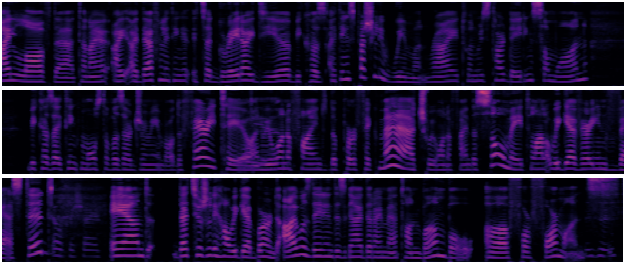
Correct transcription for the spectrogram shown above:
I love that. And I, I, I definitely think it's a great idea because I think, especially women, right? When we start dating someone, because I think most of us are dreaming about the fairy tale and we want to find the perfect match, we want to find the soulmate, we get very invested. Oh, for sure. And that's usually how we get burned. I was dating this guy that I met on Bumble uh, for four months.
